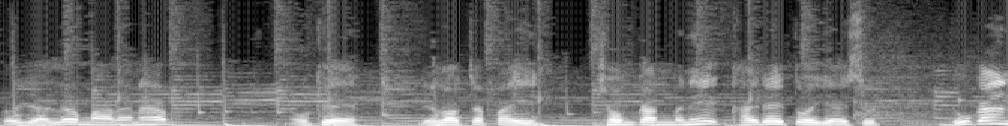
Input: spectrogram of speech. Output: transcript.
ตัวใหญ่เริ่มมาแล้วนะครับ โอเค เดี๋ยวเราจะไปชมกันวันนี้ ใครได้ตัวใหญ่สุดดูกัน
